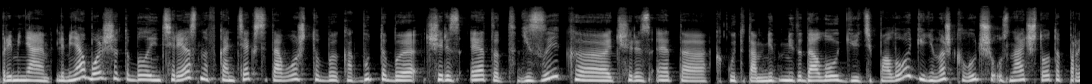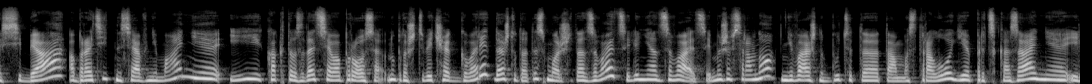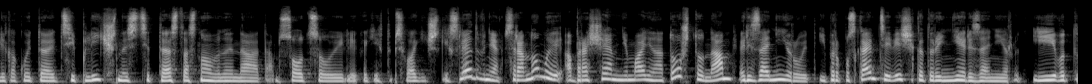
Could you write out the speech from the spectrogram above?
применяем. Для меня больше это было интересно в контексте того, чтобы как будто бы через этот язык, э, через это какую-то там методологию, типологию немножко лучше узнать что-то про себя, обратить на себя внимание и как-то задать себе вопросы. Ну, потому что тебе человек говорит, да, что-то, а ты смотришь, это отзывается или не отзывается. И мы же все равно, неважно, будь это там астрология, предсказание или какой-то тип личности, тест, основанный на там социо или каких-то психологических исследованиях, все равно мы обращаем внимание на то, что нам резонирует, и пропускаем те вещи, которые не резонируют. И вот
